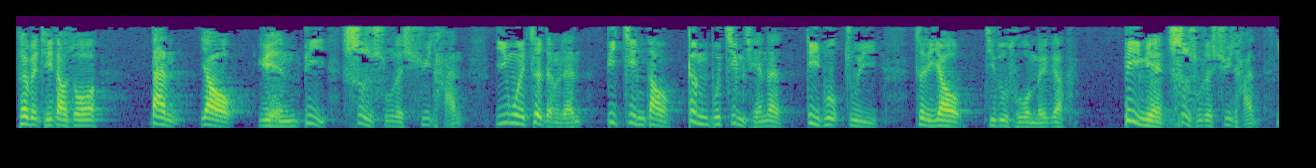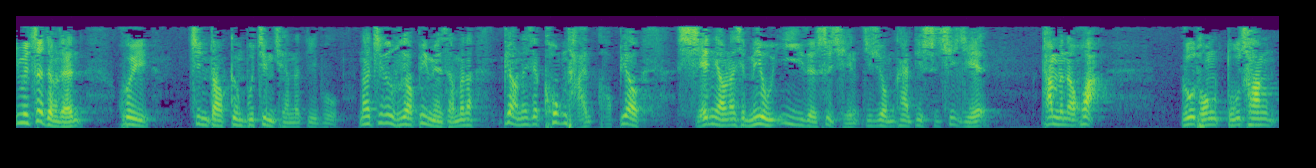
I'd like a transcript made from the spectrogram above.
特别提到说，但要远避世俗的虚谈，因为这等人必进到更不敬虔的地步。注意，这里要基督徒我们一个避免世俗的虚谈，因为这等人会进到更不敬虔的地步。那基督徒要避免什么呢？不要那些空谈啊，不要闲聊那些没有意义的事情。继续我们看第十七节，他们的话如同毒疮，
